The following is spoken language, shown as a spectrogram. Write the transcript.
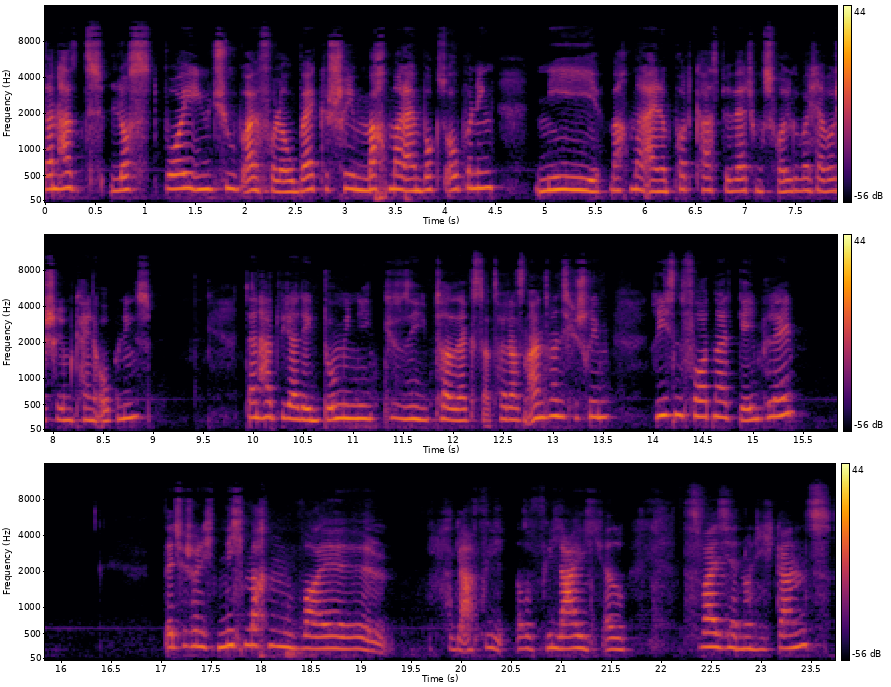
Dann hat Lost Boy YouTube I Follow Back geschrieben, mach mal ein Box Opening. Nee, mach mal eine Podcast Bewertungsfolge, weil ich habe geschrieben keine Openings. Dann hat wieder der Dominik 7.6.2021 geschrieben, Riesen Fortnite Gameplay. Werde ich wahrscheinlich nicht machen, weil ja, viel, also vielleicht, also das weiß ich ja noch nicht ganz.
